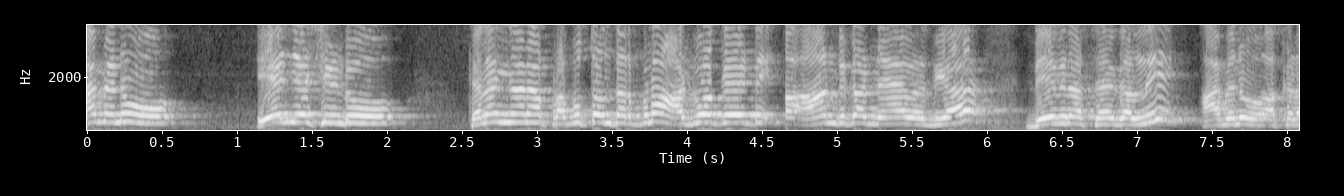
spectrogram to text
ఆమెను ఏం చేసిండు? తెలంగాణ ప్రభుత్వం తరపున అడ్వకేట్ ఆన్ రికార్డ్ న్యాయవాదిగా దేవినా సెహగల్ని ఆమెను అక్కడ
